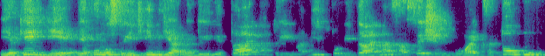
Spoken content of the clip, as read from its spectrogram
який є, в якому стоїть ім'я людини, та людина відповідальна за все, що відбувається. Тому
